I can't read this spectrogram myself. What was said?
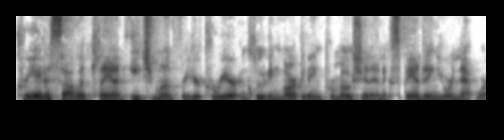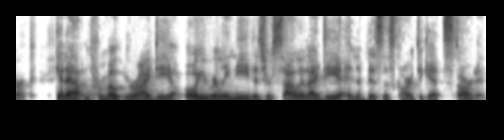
Create a solid plan each month for your career, including marketing, promotion, and expanding your network. Get out and promote your idea. All you really need is your solid idea and a business card to get started.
